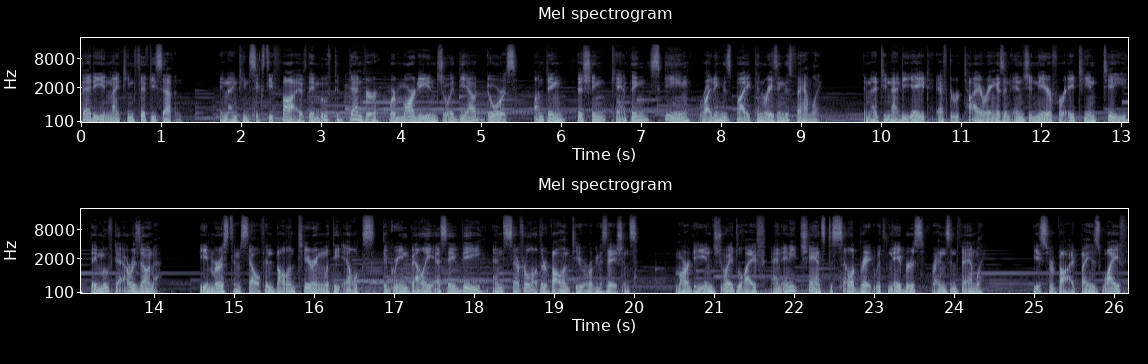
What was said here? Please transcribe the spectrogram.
Betty in 1957. In 1965, they moved to Denver, where Marty enjoyed the outdoors, hunting, fishing, camping, skiing, riding his bike, and raising his family. In 1998, after retiring as an engineer for AT&T, they moved to Arizona. He immersed himself in volunteering with the Elks, the Green Valley SAV, and several other volunteer organizations. Marty enjoyed life and any chance to celebrate with neighbors, friends, and family. He is survived by his wife,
